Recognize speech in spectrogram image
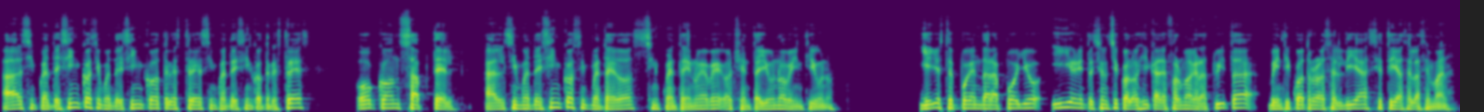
al 55 55 33 55 33 o con SAPTEL al 55 52 59 81 21. Y ellos te pueden dar apoyo y orientación psicológica de forma gratuita 24 horas al día, 7 días a la semana.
